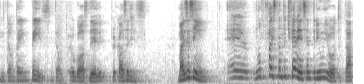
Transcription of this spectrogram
Então tem, tem isso. Então eu gosto dele por causa disso. Mas assim, é, não faz tanta diferença entre um e outro, tá?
